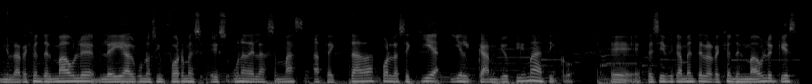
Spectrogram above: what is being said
En la región del Maule, leí algunos informes, es una de las más afectadas por la sequía y el cambio climático. específicamente la región del Maule, que es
